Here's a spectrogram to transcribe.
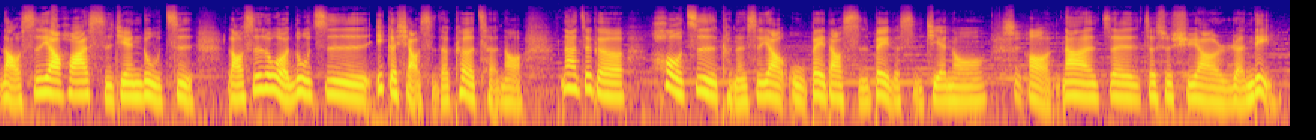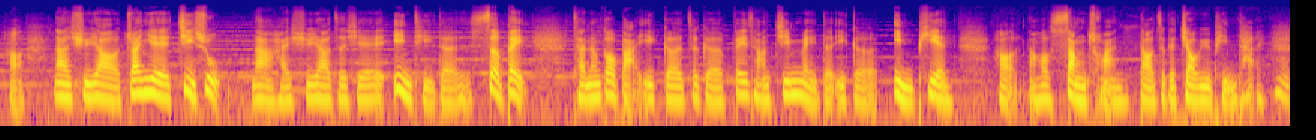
老师要花时间录制，老师如果录制一个小时的课程哦，那这个后置可能是要五倍到十倍的时间哦。是，好，那这这是需要人力，好，那需要专业技术。那还需要这些硬体的设备，才能够把一个这个非常精美的一个影片，好，然后上传到这个教育平台。嗯，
